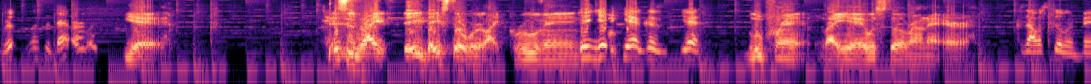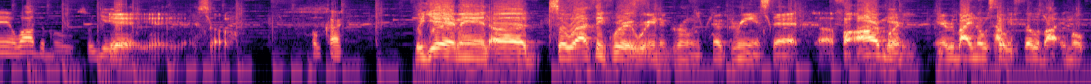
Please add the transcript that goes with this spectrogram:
Re- Was it that early? Yeah. This is right. They they still were like grooving, Yeah, yeah. Because yeah, blueprint. Like yeah, it was still around that era. because I was still in Van Wilder mode. So yeah, Yeah, yeah, yeah. So, okay. but yeah, man. Uh, so I think we're we're in agreeing agreement that uh, for our money, everybody knows how we feel about MOP.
